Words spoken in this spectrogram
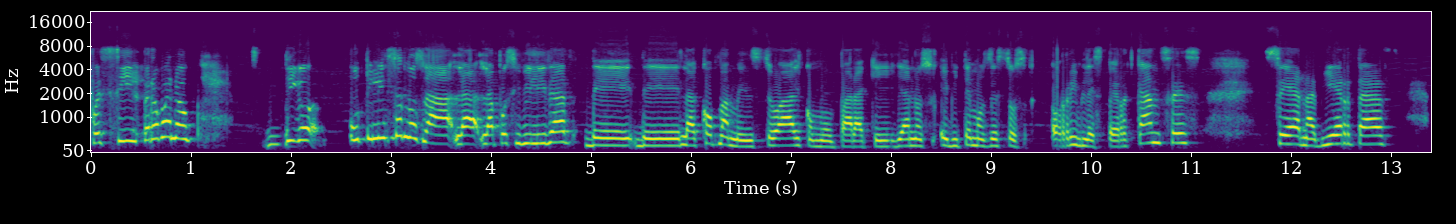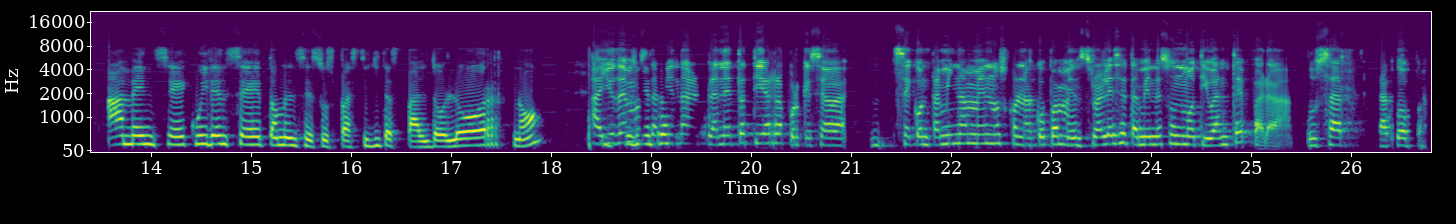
Pues sí, pero bueno, digo, utilizamos la, la, la posibilidad de, de, la copa menstrual como para que ya nos evitemos de estos horribles percances, sean abiertas, ámense, cuídense, tómense sus pastillitas para el dolor, ¿no? Ayudemos mientras- también al planeta Tierra porque se, se contamina menos con la copa menstrual. Ese también es un motivante para usar la copa.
